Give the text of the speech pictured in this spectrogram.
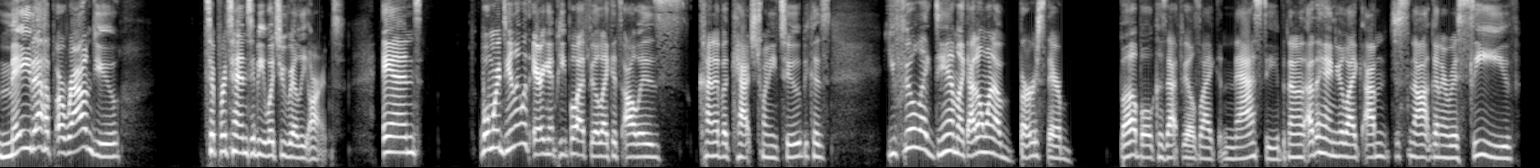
made up around you to pretend to be what you really aren't. And when we're dealing with arrogant people, I feel like it's always kind of a catch 22 because you feel like, damn, like I don't want to burst their bubble because that feels like nasty. But then on the other hand, you're like, I'm just not going to receive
